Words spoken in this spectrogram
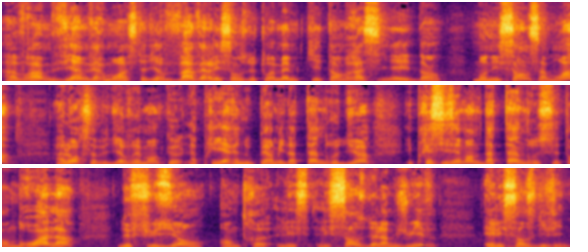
Abraham, viens vers moi, c'est-à-dire va vers l'essence de toi-même qui est enracinée dans mon essence à moi, alors ça veut dire vraiment que la prière nous permet d'atteindre Dieu, et précisément d'atteindre cet endroit-là de fusion entre l'essence de l'âme juive et l'essence divine.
